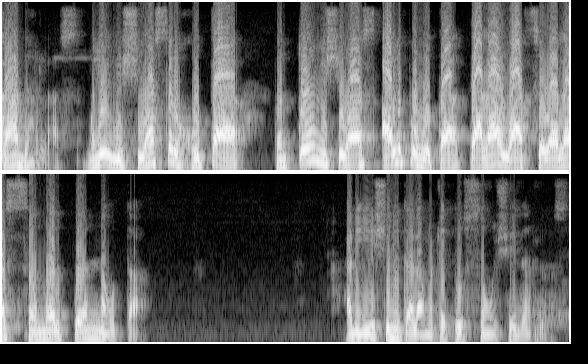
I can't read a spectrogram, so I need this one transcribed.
का धरलास? म्हणजे विश्वास तर होता पण तो विश्वास अल्प होता त्याला वाचवायला समर्थ नव्हता. आणि येशूने त्याला म्हटले तू संशय धरलास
